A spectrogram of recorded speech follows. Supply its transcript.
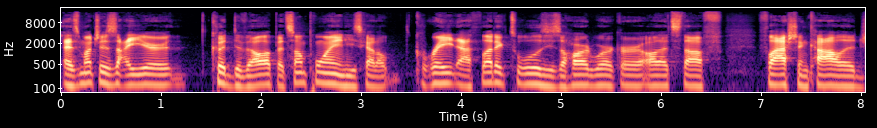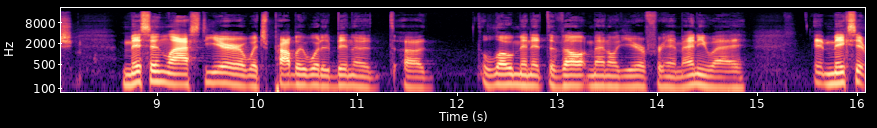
as much as Zhaire could develop at some point, he's got a great athletic tools, he's a hard worker, all that stuff, flashed in college missing last year, which probably would have been a, a low minute developmental year for him anyway, it makes it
